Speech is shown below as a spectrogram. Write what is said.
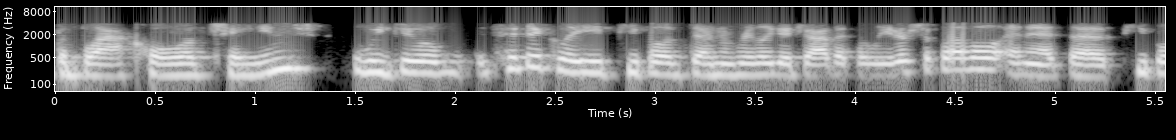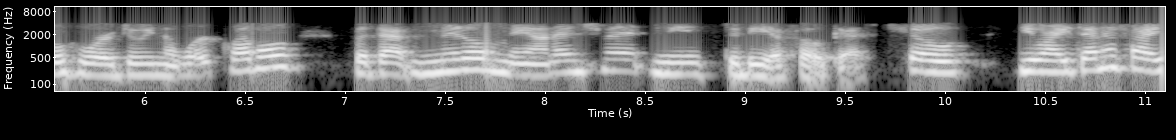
the black hole of change. We do typically people have done a really good job at the leadership level and at the people who are doing the work level, but that middle management needs to be a focus. So you identify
